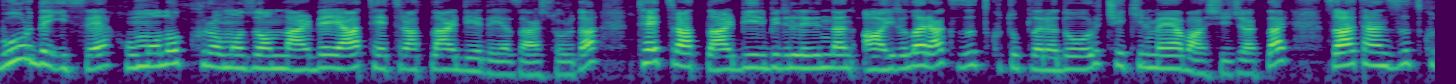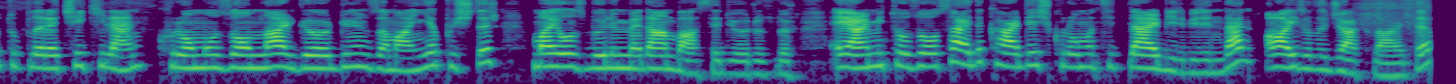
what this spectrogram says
Burada ise homolog kromozomlar veya tetratlar diye de yazar soruda. Tetratlar birbirlerinden ayrılarak zıt kutuplara doğru çekilmeye başlayacaklar. Zaten zıt kutuplara çekilen kromozomlar gördüğün zaman yapıştır. Mayoz bölünmeden bahsediyoruzdur. Eğer mitoz olsaydı kardeş kromatitler birbirinden ayrılacaklardı.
